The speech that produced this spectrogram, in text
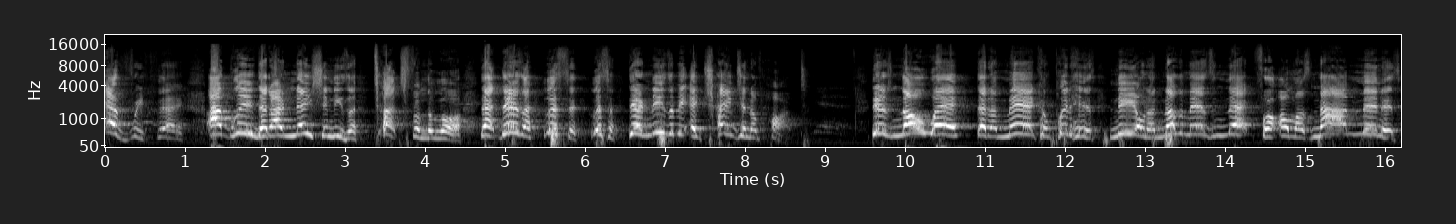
everything. I believe that our nation needs a touch from the Lord. That there's a, listen, listen, there needs to be a changing of heart. There's no way that a man can put his knee on another man's neck for almost nine minutes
